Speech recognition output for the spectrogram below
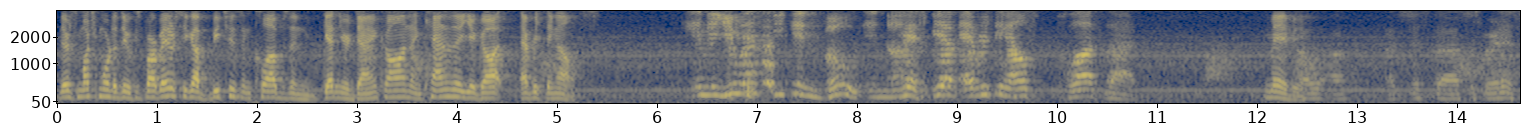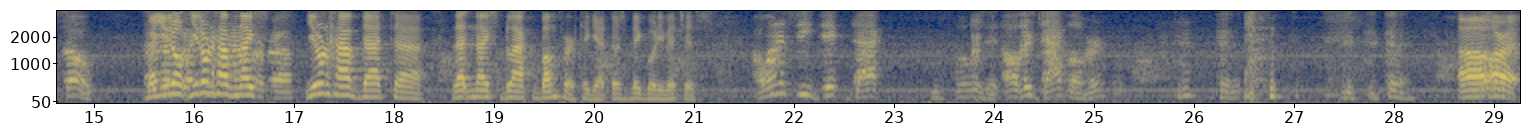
there's much more to do. Because Barbados you got beaches and clubs and getting your dank on, and Canada you got everything else. In the U.S., we can vote and not. Mitch, we have everything else plus that. Maybe, So uh, that's just uh, that's just where it is. So. Is that but you don't you don't have for nice or, uh, you don't have that uh, that nice black bumper to get those big booty bitches. I want to see Dick Dak. What was it? Oh, there's Dak Lover. Uh, all right,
